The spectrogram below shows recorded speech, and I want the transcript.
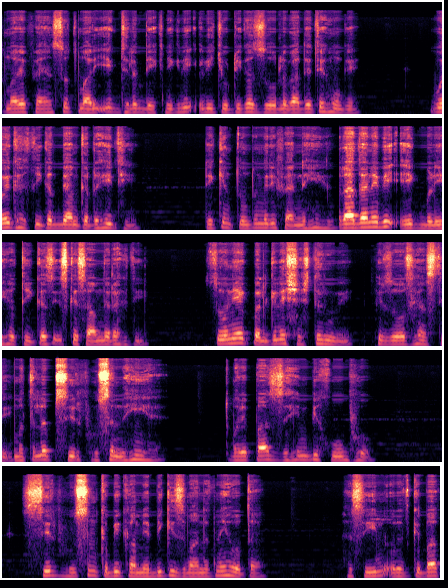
तुम्हारे फैंस तो तुम्हारी एक झलक देखने के लिए एड़ी चोटी का ज़ोर लगा देते होंगे। वो एक हकीकत बयान कर रही थी, लेकिन तुम तो मेरी फ़ैन नहीं हो। राधा ने भी एक बड़ी हकीकत इसके सामने रख दी। सोनिया एक पल के लिए शस्तर हुई, फिर ज़ोर से हंसती मतलब सिर्फ़ हुसन नहीं है। तुम्हारे पास जहन भी खूब हो। सिर्फ़ हुसन कभी कामयाबी की जमानत नहीं होता। हसीन औरत के बाद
